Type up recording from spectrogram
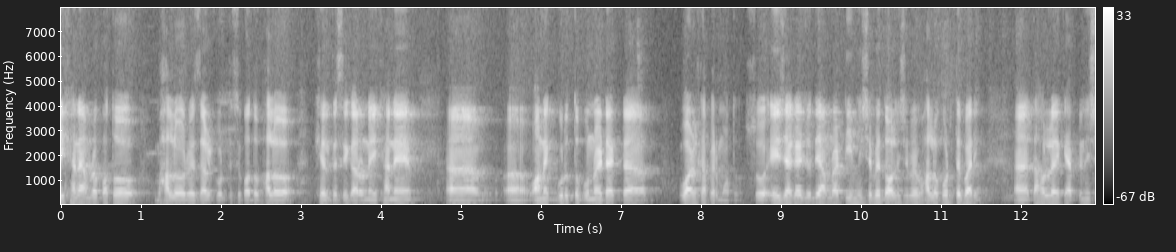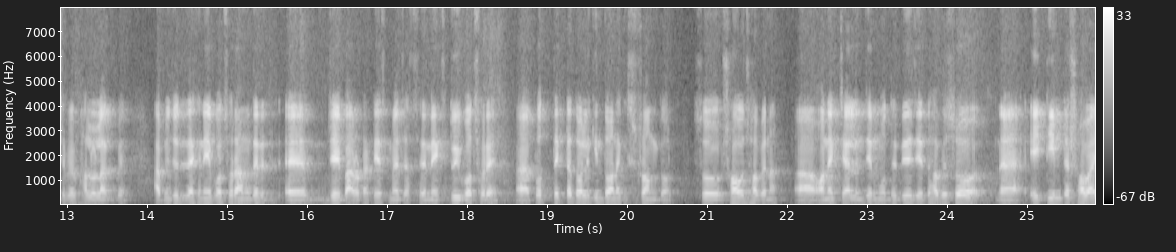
এইখানে আমরা কত ভালো রেজাল্ট করতেছি, কত ভালো খেলতেছি। কারণ এইখানে অনেক গুরুত্বপূর্ণ এটা একটা ওয়ার্ল্ড কাপের মতো। সো এই জায়গায় যদি আমরা টিম হিসেবে, দল হিসেবে ভালো করতে পারি তাহলে ক্যাপ্টেন হিসেবে ভালো লাগবে। আপনি যদি দেখেন এই বছর আমাদের যে বারোটা টেস্ট ম্যাচ আছে নেক্সট দুই বছরে প্রত্যেকটা দলই কিন্তু অনেক স্ট্রং দল। সো সহজ হবে না। অনেক চ্যালেঞ্জের মধ্যে দিয়ে যেতে হবে। সো এই টিমটা সবাই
